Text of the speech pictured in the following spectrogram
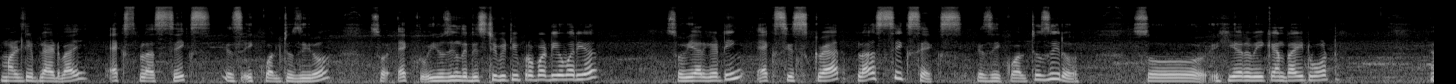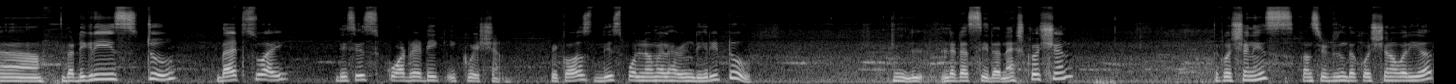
multiplied by x plus 6 is equal to 0 so x, using the distributive property over here. So we are getting x square plus 6x is equal to 0 so here we can write what? Uh, the degree is 2 that's why this is quadratic equation. Because this polynomial having degree 2 let us see the next question. The question is considering the question over here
